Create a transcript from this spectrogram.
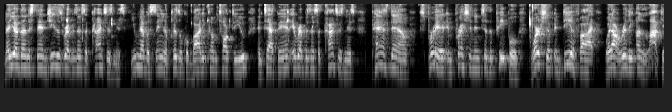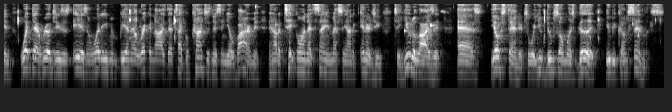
Now you have to understand Jesus represents a consciousness. You've never seen a physical body come talk to you and tap in. It represents a consciousness passed down, spread, impression into the people, worship and deified without really unlocking what that real Jesus is and what even being able to recognize that type of consciousness in your environment and how to take on that same messianic energy to utilize it as your standard to where you do so much good, you become sinless.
